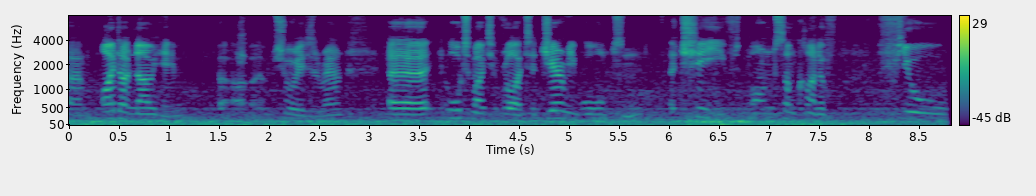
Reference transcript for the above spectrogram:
Um, I don't know him, but I'm sure he's around. Uh, automotive writer Jeremy Walton achieved on some kind of fuel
